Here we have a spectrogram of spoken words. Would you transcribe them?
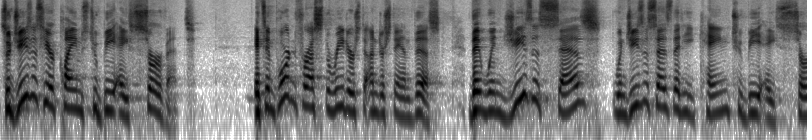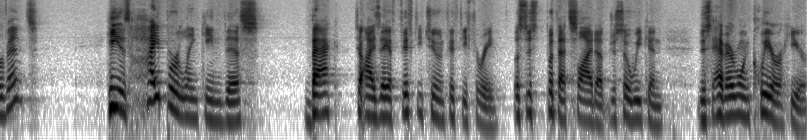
So Jesus here claims to be a servant. It's important for us, the readers, to understand this that when Jesus says, when Jesus says that he came to be a servant, he is hyperlinking this back to Isaiah 52 and 53. Let's just put that slide up just so we can just have everyone clear here.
